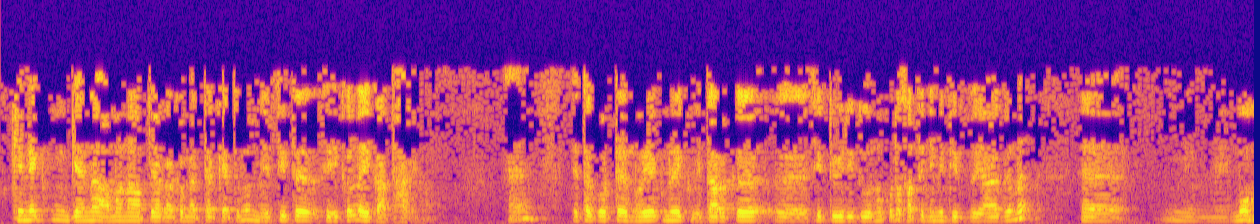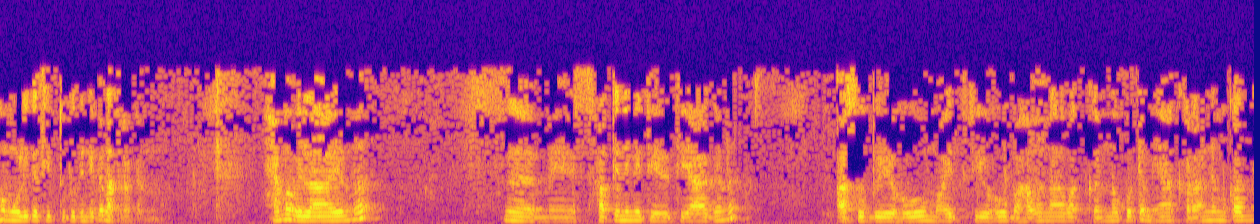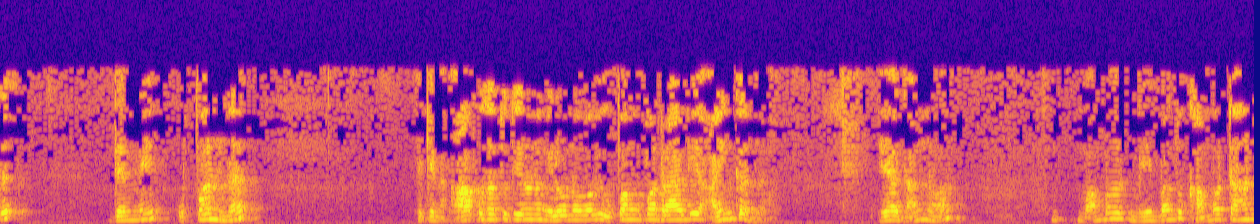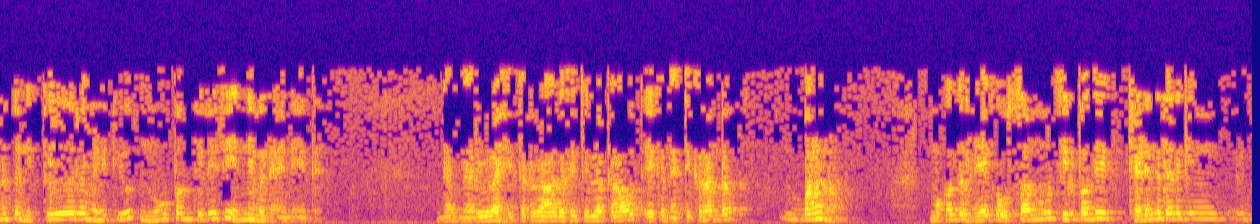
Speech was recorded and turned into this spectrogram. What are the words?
කෙනෙක් ගැන අමනාපයක් අකමැත්තක් ඇති වුණොත් මේ සිත සිහි කළා ඒක අත්හරිනවා. ඈ? එතකොට නොයෙක් නොයෙක් විතර්ක සිතුවිලි දුවනකොට සති නිමිති තියාගෙන මේ මෝහ මූලික සිත් උපදින එක නතර කරනවා. හැම වෙලාවෙම මේ සති නිමිති තියාගෙන අසුභය හෝ මෛත්‍රිය හෝ භාවනාවක් කරනකොට මෙයා කරන්නේ මොකද්ද? දැන් මේ උපන්න ඒ කියන්නේ ආපසතු තියෙනවා නම් එළවනවා වගේ උපන් උපන් රාගය අයින් කරනවා. එයා දන්නවා මම මේ බඳු කමටහනක නිතරම හිටියොත් නූපන් කෙලෙසි එන්නෙම නෑ නේද? දැන් බැරි වෙලා හිතට රාගසිතිල්ලක આવොත් ඒක නැති කරන්න බලනවා. මොකද මේක උස්සන්නම සිල්පදේ කැඩෙන තැනකින්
